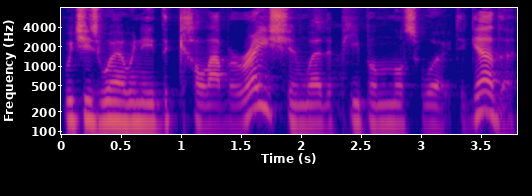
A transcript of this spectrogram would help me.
which is where we need the collaboration, where the people must work together.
